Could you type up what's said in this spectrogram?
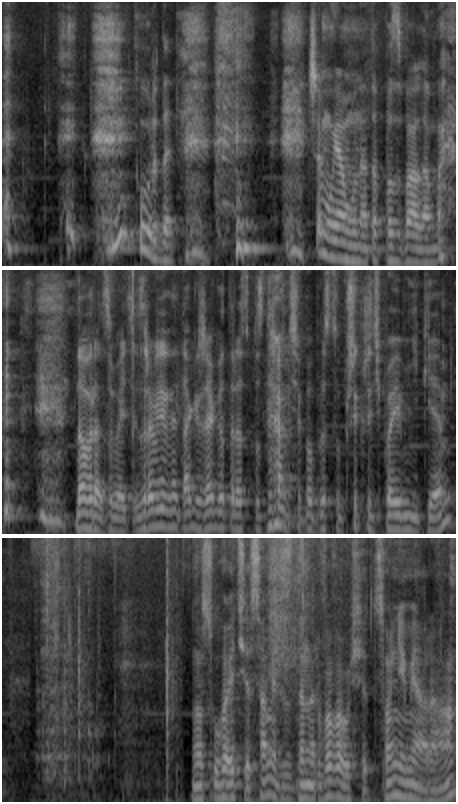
Kurde. Czemu ja mu na to pozwalam? Dobra, słuchajcie, zrobimy tak, że ja go teraz postaram się po prostu przykryć pojemnikiem. No słuchajcie, samiec zdenerwował się co niemiara.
